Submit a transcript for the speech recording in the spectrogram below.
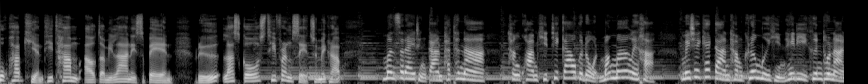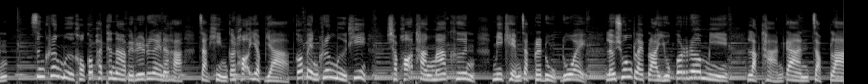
วกภาพเขียนที่ถ้ำอัลตามิล่าในสเปน หรือลาสโกสที่ฝรั่งเศสใช่ไหมครับ มันแสดงถึงการพัฒนาทางความคิดที่ก้าวกระโดดมากๆเลยค่ะ ไม่ใช่แค่การทำเครื่องมือหินให้ดีขึ้นเท่านั้น ซึ่งเครื่องมือเขาก็พัฒนาไปเรื่อยๆนะคะ จากหินกระเทาะหยาบๆ ก็เป็นเครื่องมือที่เฉพาะทางมากขึ้น มีเข็มจากกระดูกด้วย แล้วช่วงปลายปลายยุคก็เริ่มมีหลักฐานการจับปลา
